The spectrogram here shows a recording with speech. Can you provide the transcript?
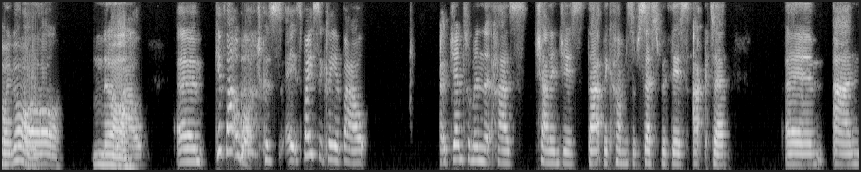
my Oh, god. oh, No. wow, um, give that a watch because it's basically about a gentleman that has challenges that becomes obsessed with this actor. Um, and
